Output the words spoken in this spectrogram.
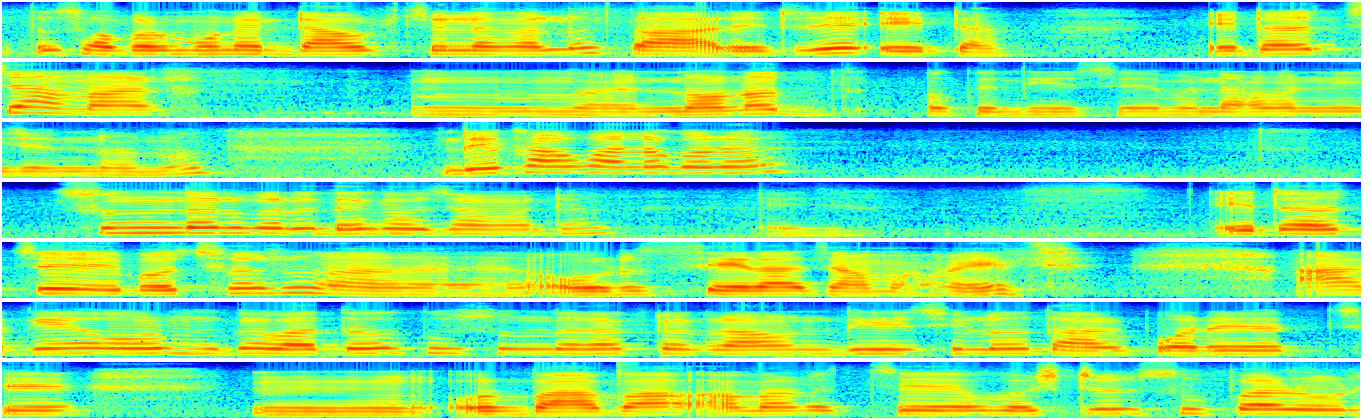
তো সবার মনে ডাউট চলে গেল, তো আর এটা এটা। এটা হচ্ছে আমার ননদ ওকে দিয়েছে মানে আমার নিজের ননদ। দেখাও ভালো করে। সুন্দর করে দেখাও জামাটা। এই যে। এটা হচ্ছে এবছর ওর সেরা জামা হয়েছে। আগে ওর মুখে বাতেও খুব সুন্দর একটা গ্রাউন্ড দিয়েছিল, তারপরে হচ্ছে ওর বাবা আমার হচ্ছে হোস্টেল সুপার ওর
